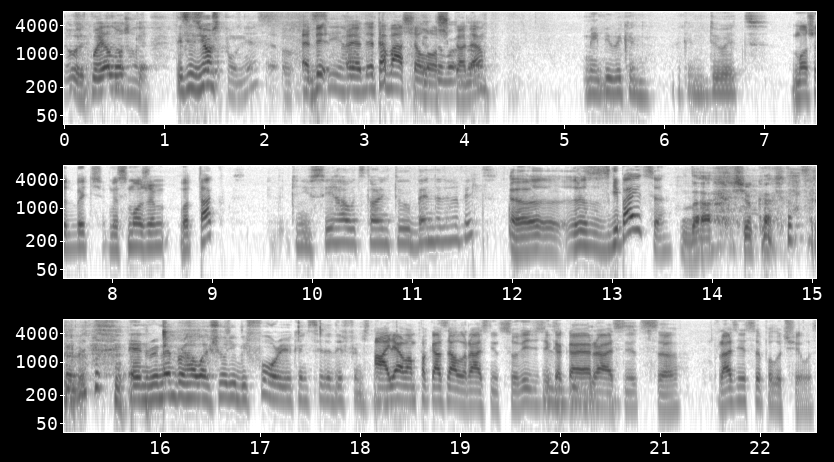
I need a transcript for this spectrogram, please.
О, это моя ложка. This is your spoon, yes? Э, э, Это ваша ложка, да? Maybe we can we can do it. Может быть, мы сможем вот так? Can you see how it's starting to bend a little bit? Э, Сгибается? Да, еще как. And remember how I showed you before, you can see the difference. now. А, я вам показал разницу. Видите, какая разница? Разница получилась.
